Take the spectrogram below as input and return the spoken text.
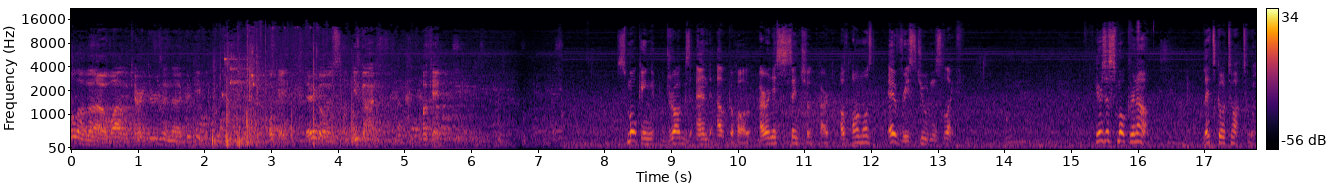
Full of uh, wild characters and uh, good people. Okay, there he goes. He's gone. Okay. Smoking, drugs, and alcohol are an essential part of almost every student's life. Here's a smoker now. Let's go talk to him.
